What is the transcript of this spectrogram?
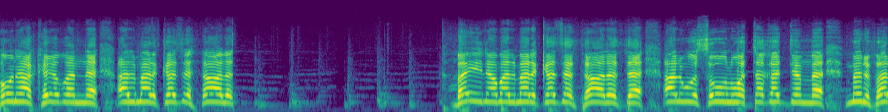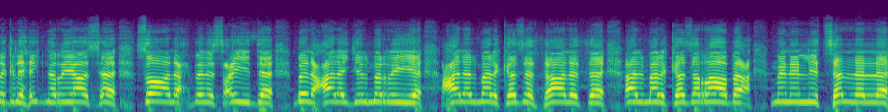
هناك أيضا المركز الثالث بينما المركز الثالث الوصول والتقدم من فرق لهجن الرئاسة صالح بن سعيد بالعلج المري على المركز الثالث. المركز الرابع من اللي تسلل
